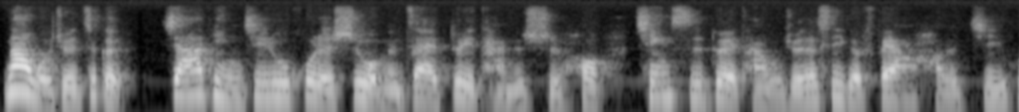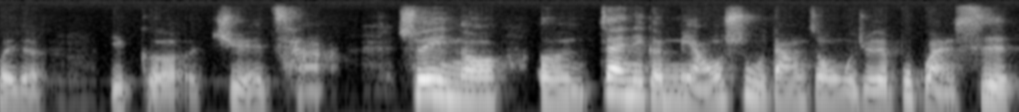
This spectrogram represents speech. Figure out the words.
那我觉得这个家庭记录，或者是我们在对谈的时候，亲思对谈，我觉得是一个非常好的机会的一个觉察。所以呢，嗯，在那个描述当中，我觉得不管是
